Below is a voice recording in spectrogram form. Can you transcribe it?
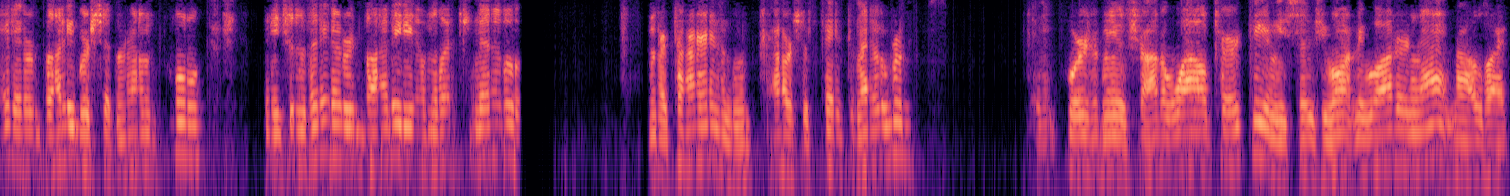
"Hey, everybody, we're sitting around the pool." And he says, "Hey, everybody, I'm gonna let you know I'm retiring, and Travis has taken over." And he pours me a shot of wild turkey, and he says, "You want any water in that?" And I was like,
